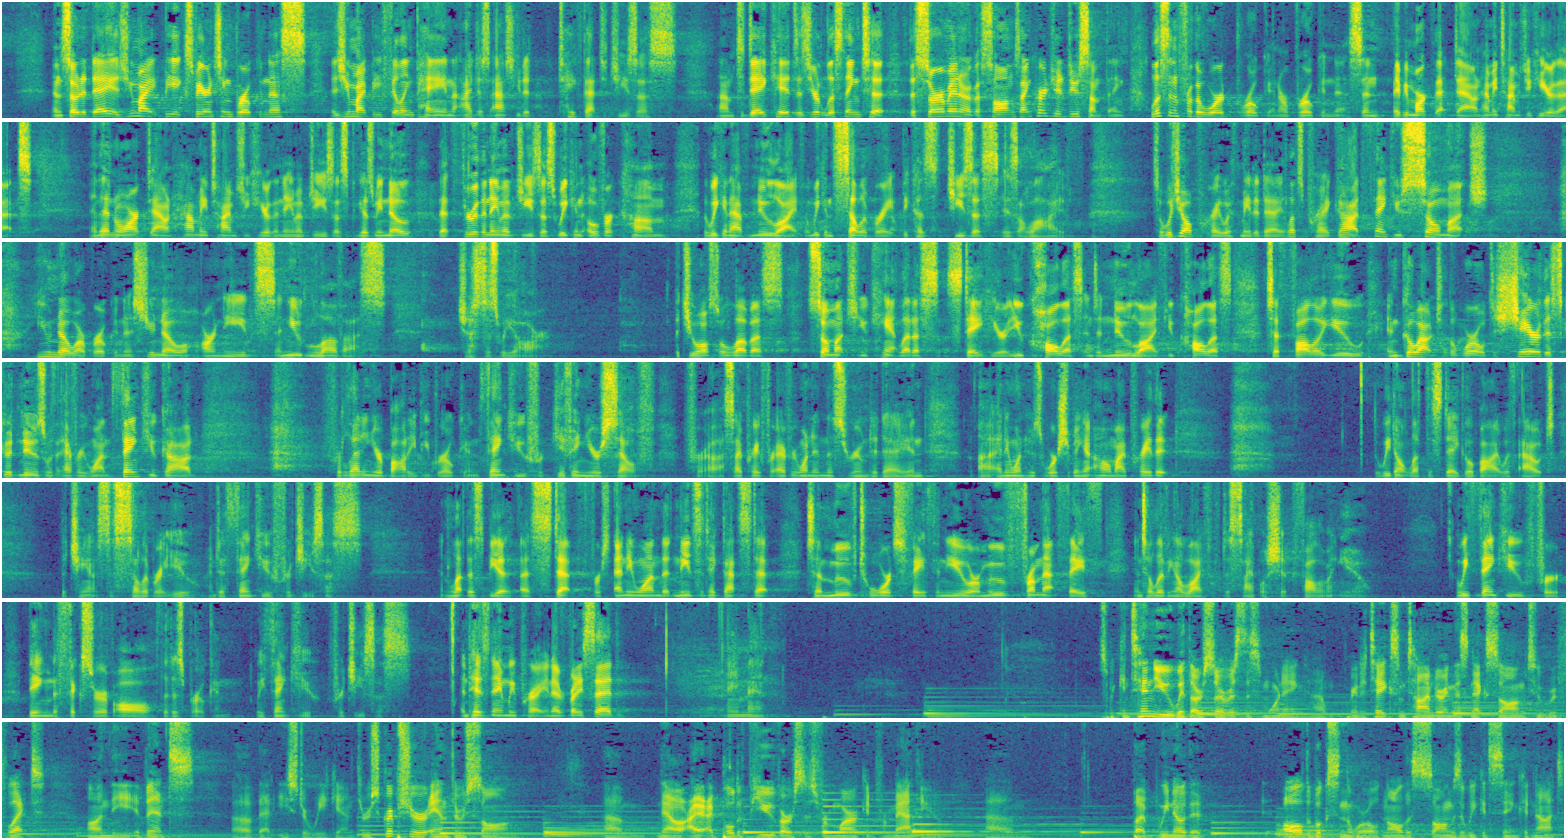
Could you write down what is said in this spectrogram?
And so today, as you might be experiencing brokenness, as you might be feeling pain, I just ask you to take that to Jesus. Um, today, kids, as you're listening to the sermon or the songs, I encourage you to do something. Listen for the word broken or brokenness, and maybe mark that down. How many times you hear that? And then mark down how many times you hear the name of Jesus, because we know that through the name of Jesus, we can overcome, that we can have new life, and we can celebrate because Jesus is alive. So, would you all pray with me today? Let's pray. God, thank you so much. You know our brokenness, you know our needs, and you love us just as we are. But you also love us so much you can't let us stay here. You call us into new life. You call us to follow you and go out into the world to share this good news with everyone. Thank you, God, for letting your body be broken. Thank you for giving yourself for us. I pray for everyone in this room today and uh, anyone who's worshiping at home. I pray that, that we don't let this day go by without the chance to celebrate you and to thank you for Jesus. And let this be a, a, step for anyone that needs to take that step to move towards faith in you or move from that faith into living a life of discipleship following you. We thank you for being the fixer of all that is broken. We thank you for Jesus. In his name we pray. And everybody said, Amen. As we continue with our service this morning, uh, we're going to take some time during this next song to reflect on the events of that Easter weekend through scripture and through song. Um, now, I, I, pulled a few verses from Mark and from Matthew, um, but we know that all the books in the world and all the songs that we could sing could not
